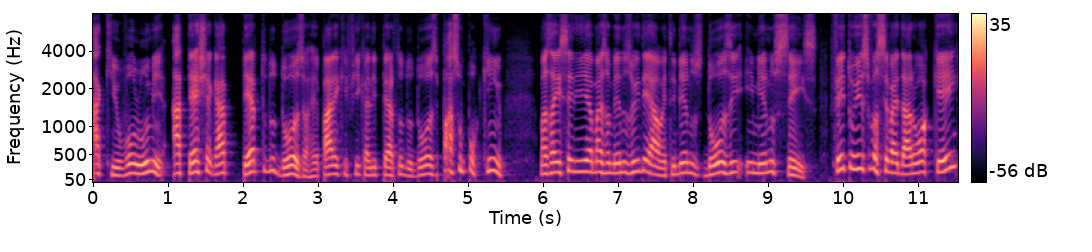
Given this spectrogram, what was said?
aqui o volume até chegar perto do 12. Ó. Reparem que fica ali perto do 12, passa um pouquinho, mas aí seria mais ou menos o ideal, entre menos 12 e menos 6. Feito isso, você vai dar o OK,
